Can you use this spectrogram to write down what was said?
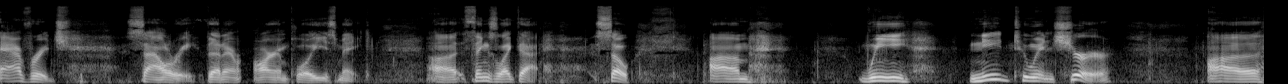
average salary that our, our employees make. Uh, things like that. So, um, we need to ensure uh,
